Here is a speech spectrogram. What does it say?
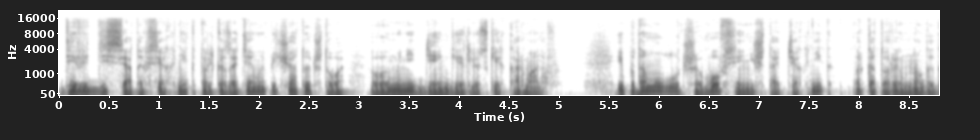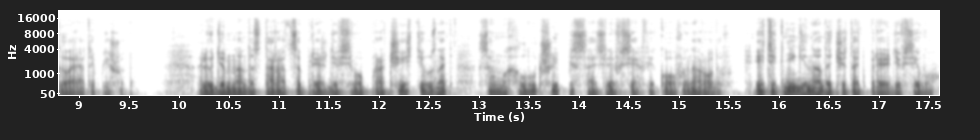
девять десятых всех книг только затем и печатают, чтобы выманить деньги из людских карманов. И потому лучше вовсе не читать тех книг, про которые много говорят и пишут. Людям надо стараться прежде всего прочесть и узнать самых лучших писателей всех веков и народов. Эти книги надо читать прежде всего,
